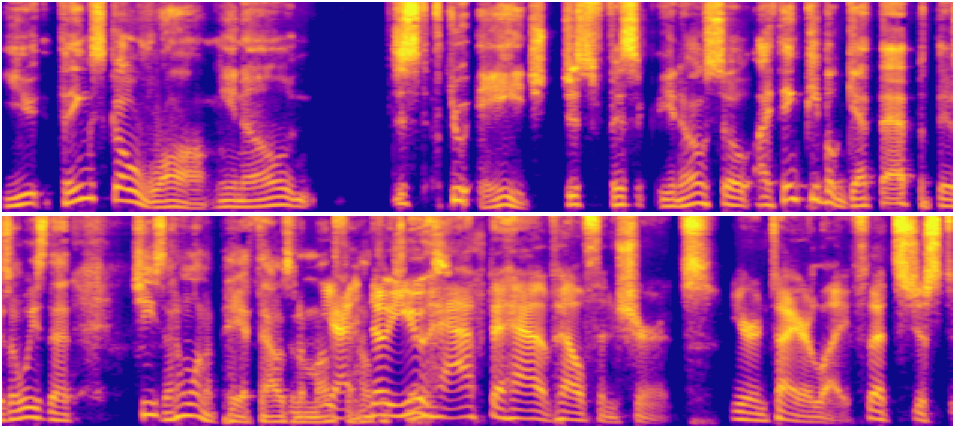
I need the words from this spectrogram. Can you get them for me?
You things go wrong you know just through age just physically you know so i think people get that but there's always that geez i don't want to pay a thousand a month for Yeah, no, you have to have health insurance your entire life. That's just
